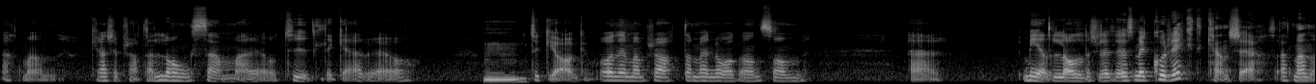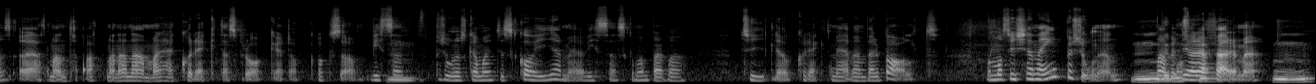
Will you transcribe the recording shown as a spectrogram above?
att man kanske pratar långsammare och tydligare, och, Mm. tycker jag. Och när man pratar med någon som är medelålders, eller som är korrekt kanske, att man, att man, att man anammar det här korrekta språket och, också. Vissa Mm. personer ska man inte skoja med, och vissa ska man bara vara tydlig och korrekt med även verbalt. Man måste ju känna in personen Mm, man vill göra. affärer med. Mm.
